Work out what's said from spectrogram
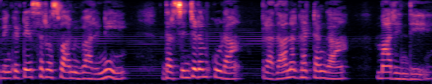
వెంకటేశ్వర స్వామి వారిని దర్శించడం కూడా ప్రధాన ఘట్టంగా మారింది.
